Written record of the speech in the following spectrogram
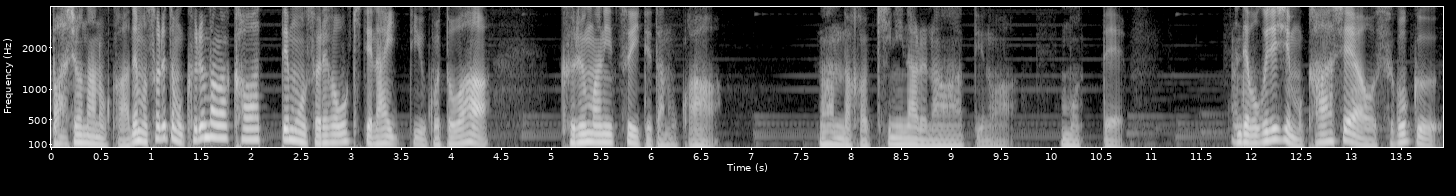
場所なのか。でもそれとも車が変わってもそれが起きてないっていうことは、車についてたのか、なんだか気になるなっていうのは思って。で、僕自身もカーシェアをすごく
